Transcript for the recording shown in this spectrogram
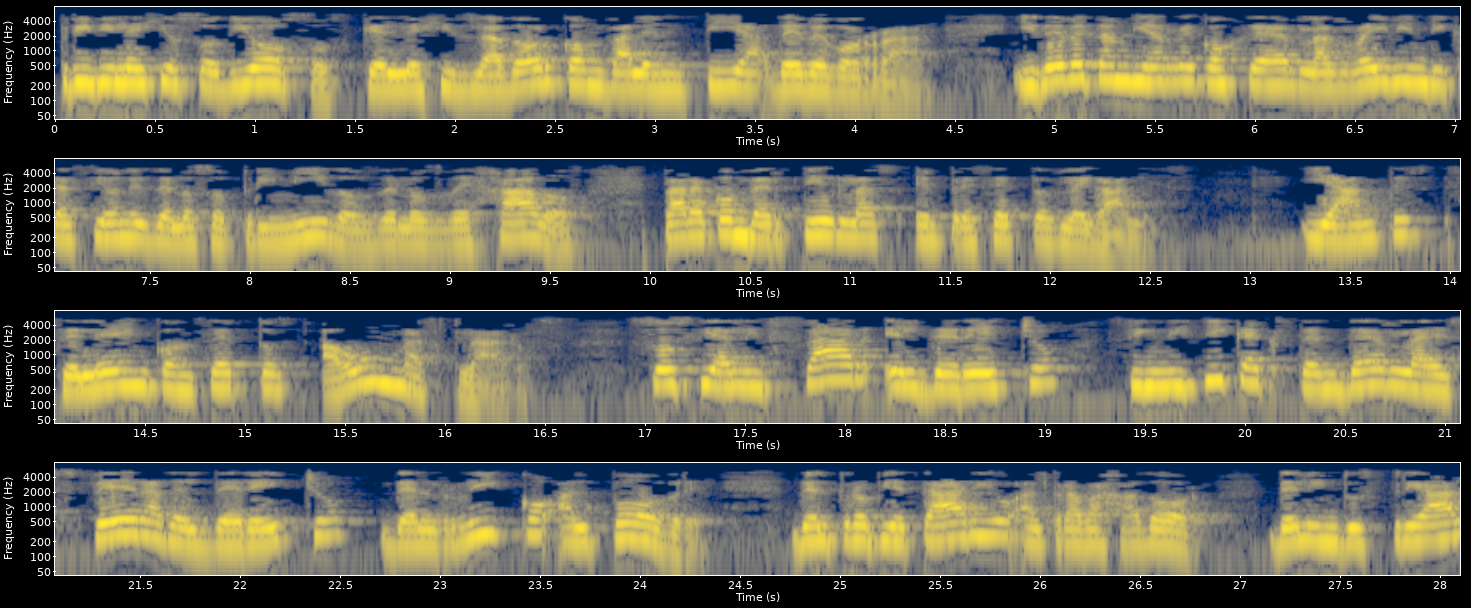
privilegios odiosos que el legislador con valentía debe borrar, y debe también recoger las reivindicaciones de los oprimidos, de los dejados, para convertirlas en preceptos legales. Y antes se leen conceptos aún más claros. Socializar el derecho significa extender la esfera del derecho del rico al pobre, del propietario al trabajador, del industrial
